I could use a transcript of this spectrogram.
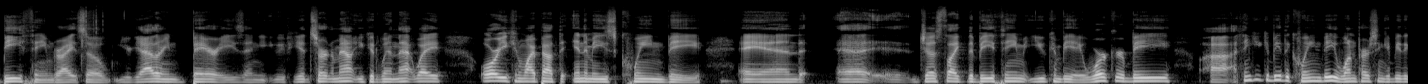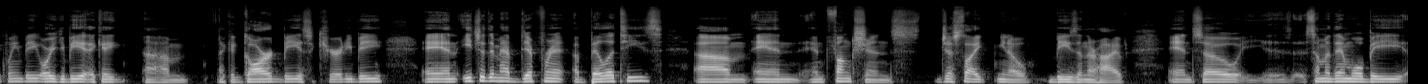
bee themed, right? So you're gathering berries, and you, if you get a certain amount, you could win that way, or you can wipe out the enemy's queen bee. And uh, just like the bee theme, you can be a worker bee. Uh, I think you could be the queen bee. One person could be the queen bee, or you could be like a um, like a guard bee, a security bee, and each of them have different abilities um, and and functions, just like you know bees in their hive. And so some of them will be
